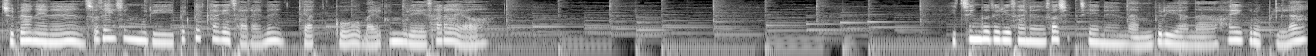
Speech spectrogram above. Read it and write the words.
주변에는 수생식물이 빽빽하게 자라는 얕고 맑은 물에 살아요. 이 친구들이 사는 서식지에는 암브리아나 하이그로필라,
